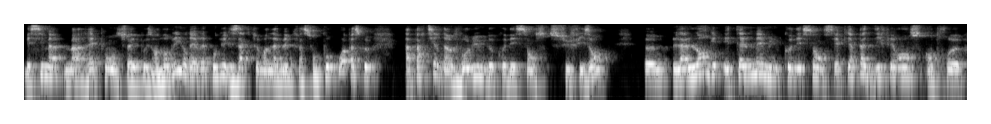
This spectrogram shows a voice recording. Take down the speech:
Mais si ma, ma réponse, je l'avais posée en anglais, il aurait répondu exactement de la même façon. Pourquoi? Parce que à partir d'un volume de connaissances suffisant, euh, la langue est elle-même une connaissance. C'est-à-dire qu'il n'y a pas de différence entre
